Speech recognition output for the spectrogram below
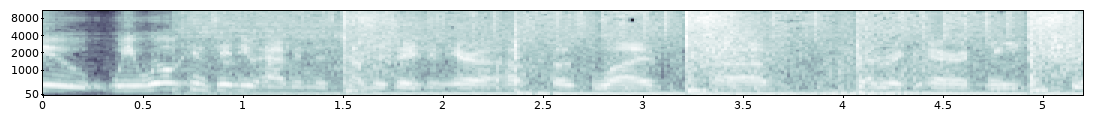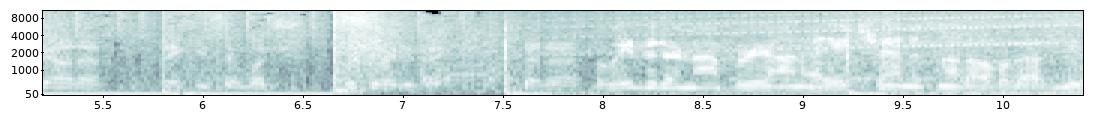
You, we will continue having this conversation here at HuffPost Live. Um, Frederick, Eric, Brianna, thank you so much for joining me. It's been a Believe it or not, Brianna, 8chan is not all about you.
